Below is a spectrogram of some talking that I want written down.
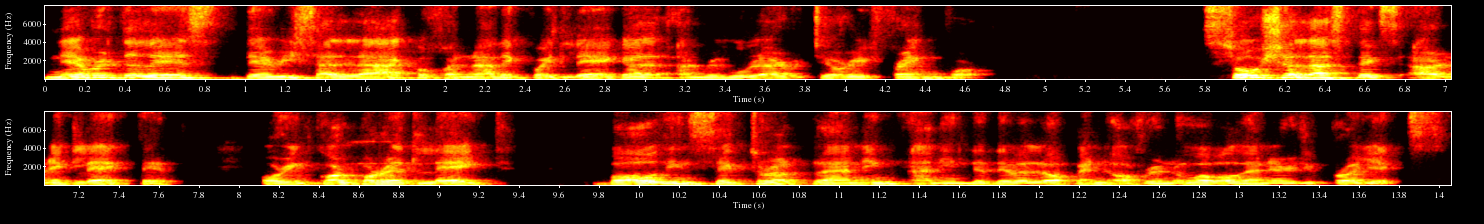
Nevertheless, there is a lack of an adequate legal and regulatory framework. Social aspects are neglected or incorporated late, both in sectoral planning and in the development of renewable energy projects.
